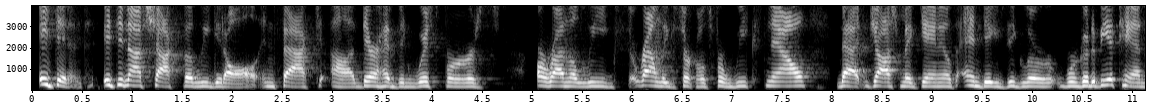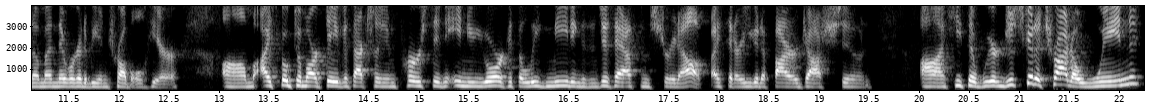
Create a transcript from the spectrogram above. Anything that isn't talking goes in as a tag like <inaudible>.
It didn't. It did not shock the league at all. In fact, uh, there have been whispers around the leagues, around league circles for weeks now that Josh McDaniels and Dave Ziegler were going to be a tandem and they were going to be in trouble here. Um, I spoke to Mark Davis actually in person in New York at the league meetings and just asked him straight up. I said, Are you going to fire Josh soon? Uh, he said, We're just going to try to win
